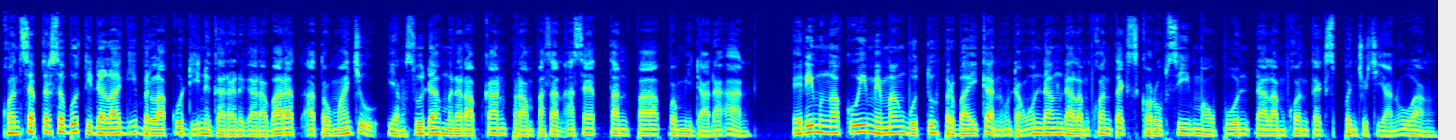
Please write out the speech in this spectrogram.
Konsep tersebut tidak lagi berlaku di negara-negara barat atau maju yang sudah menerapkan perampasan aset tanpa pemidanaan. Edi mengakui memang butuh perbaikan undang-undang dalam konteks korupsi maupun dalam konteks pencucian uang.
